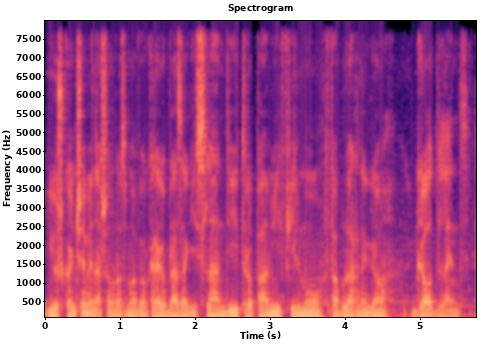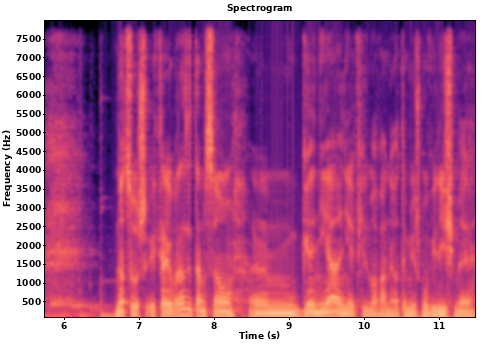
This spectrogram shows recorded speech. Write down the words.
Już kończymy naszą rozmowę o krajobrazach Islandii tropami filmu fabularnego Godland. No cóż, krajobrazy tam są genialnie filmowane, o tym już mówiliśmy.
